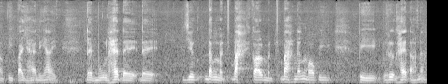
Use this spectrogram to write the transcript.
អំពីបញ្ហានេះហើយដែលមូលហេតុដែលដែលយើងដឹងមិនច្បាស់ស្គាល់មិនច្បាស់ហ្នឹងមកពីពីរឿងហេតុអស់ហ្នឹង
